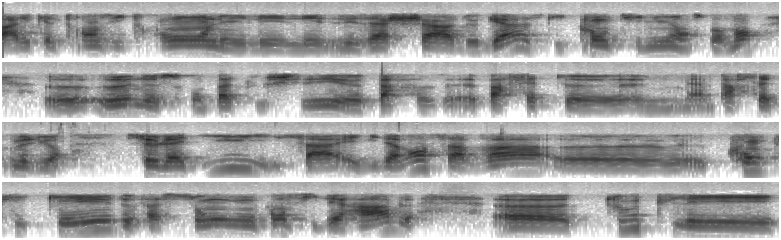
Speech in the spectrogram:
par lesquels transiteront les, achats de gaz, qui continuent en ce moment, euh, eux ne seront pas touchés euh, par, par, cette, euh, par cette mesure. Cela dit, évidemment, ça va compliquer de façon considérable toutes, les,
